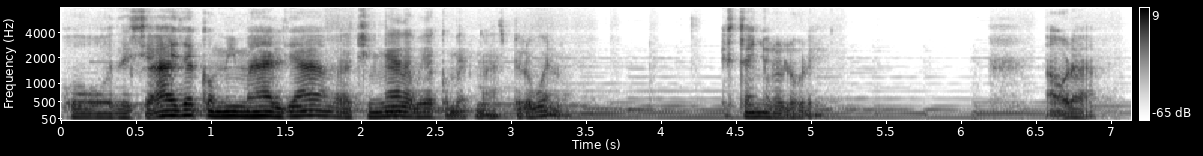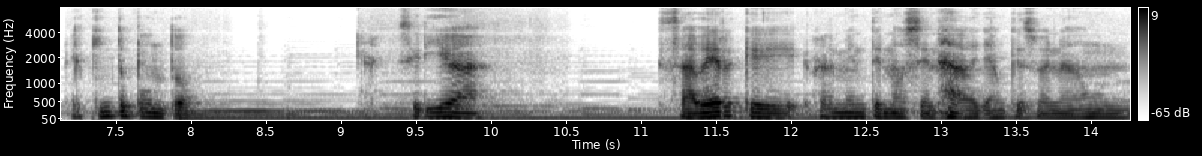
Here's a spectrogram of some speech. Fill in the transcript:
O decía, ah, ya comí mal, ya, chingada, voy a comer más. Pero bueno, este año lo logré. Ahora, el quinto punto sería saber que realmente no sé nada, y aunque suena un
